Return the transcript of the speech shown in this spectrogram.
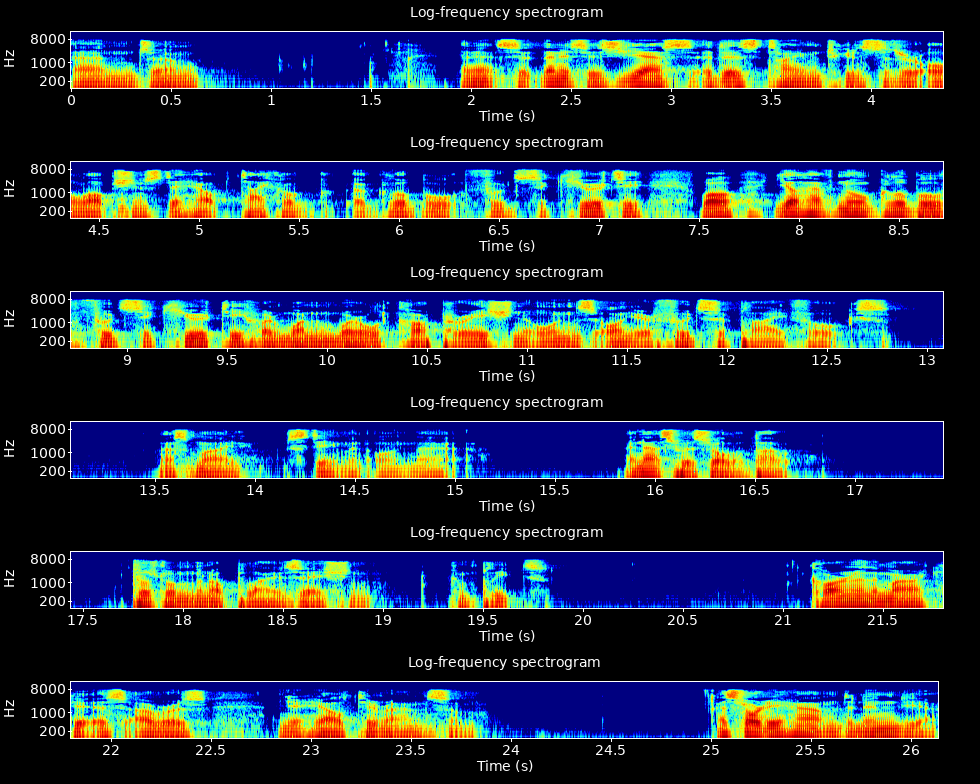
And um, and then it says, yes, it is time to consider all options to help tackle uh, global food security. Well, you'll have no global food security when one world corporation owns all your food supply, folks. That's my statement on that. And that's what it's all about. Total monopolization. Complete. Corner of the market is ours and you're held to ransom. It's already happened in India.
